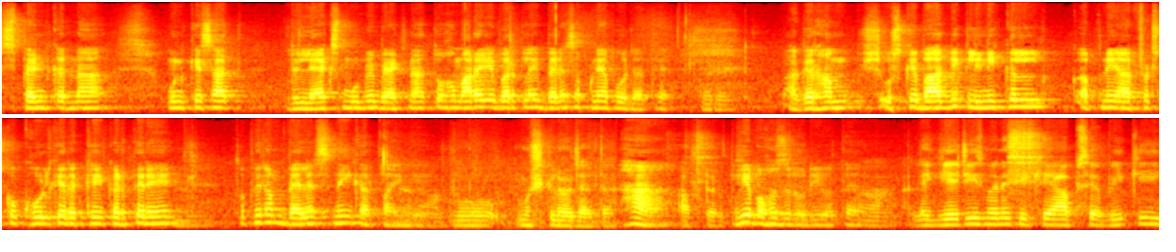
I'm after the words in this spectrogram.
स्पेंड करना उनके साथ रिलैक्स मूड में बैठना तो हमारा ये वर्क लाइफ बैलेंस अपने आप हो जाता है। अगर हम उसके बाद भी क्लिनिकल अपने एफर्ट्स को खोल के रखे करते रहें तो फिर हम बैलेंस नहीं कर पाएँगे। हाँ, वो मुश्किल हो जाता है हाँ आफ्टर ये बहुत ज़रूरी होता है। लाइक ये चीज़ मैंने सीखी है आपसे अभी कि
